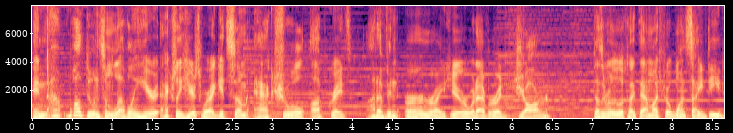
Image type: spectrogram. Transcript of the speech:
And uh, while doing some leveling here, actually here's where I get some actual upgrades out of an urn right here or whatever, a jar. Doesn't really look like that much, but once I did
